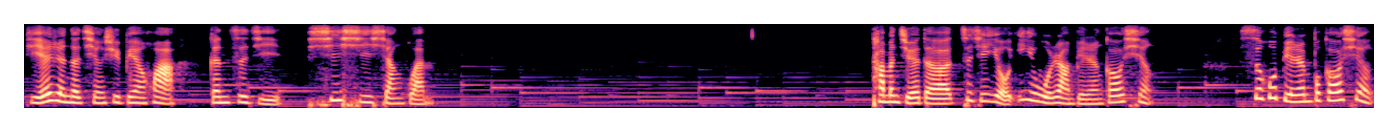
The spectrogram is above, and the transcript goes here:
别人的情绪变化跟自己息息相关。他们觉得自己有义务让别人高兴，似乎别人不高兴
